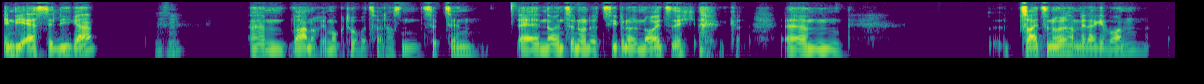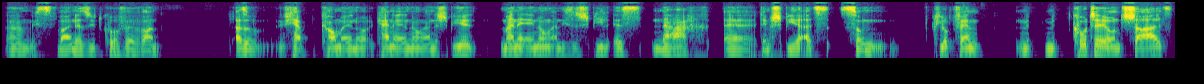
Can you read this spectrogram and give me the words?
in die erste Liga. Mhm. Ähm, war noch im Oktober 2017 äh, 1997. ähm, 2 zu 0 haben wir da gewonnen. Ähm, ich war in der Südkurve, war, also ich habe kaum Erinnerung, keine Erinnerung an das Spiel. Meine Erinnerung an dieses Spiel ist nach äh, dem Spiel, als so ein Clubfan mit, mit Kutte und Schals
